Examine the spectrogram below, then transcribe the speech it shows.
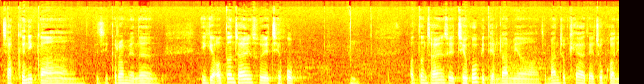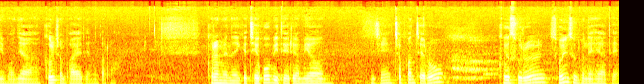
자, 그니까, 그지? 그러면은, 이게 어떤 자연수의 제곱, 음, 어떤 자연수의 제곱이 되려면 만족해야 될 조건이 뭐냐, 그걸 좀 봐야 되는 거라. 그러면은 이게 제곱이 되려면, 이제 첫 번째로 그 수를 소인수 분해해야 돼.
